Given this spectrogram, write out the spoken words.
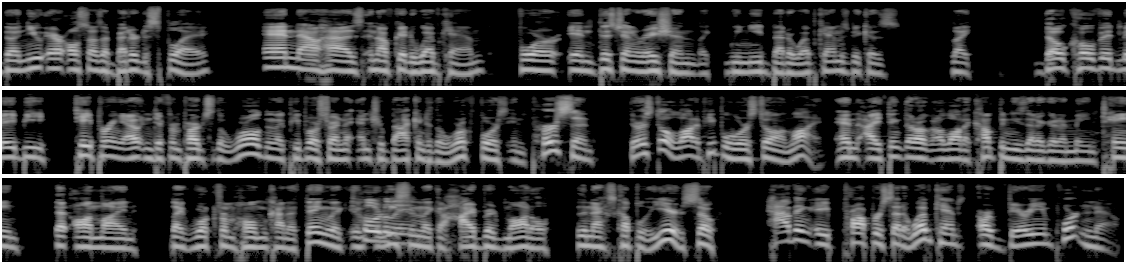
The new Air also has a better display and now has an upgraded webcam. For in this generation, like we need better webcams because like though COVID may be tapering out in different parts of the world and like people are starting to enter back into the workforce in person, there are still a lot of people who are still online. And I think there are a lot of companies that are going to maintain that online like work from home kind of thing, like at least in like a hybrid model for the next couple of years. So having a proper set of webcams are very important now.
